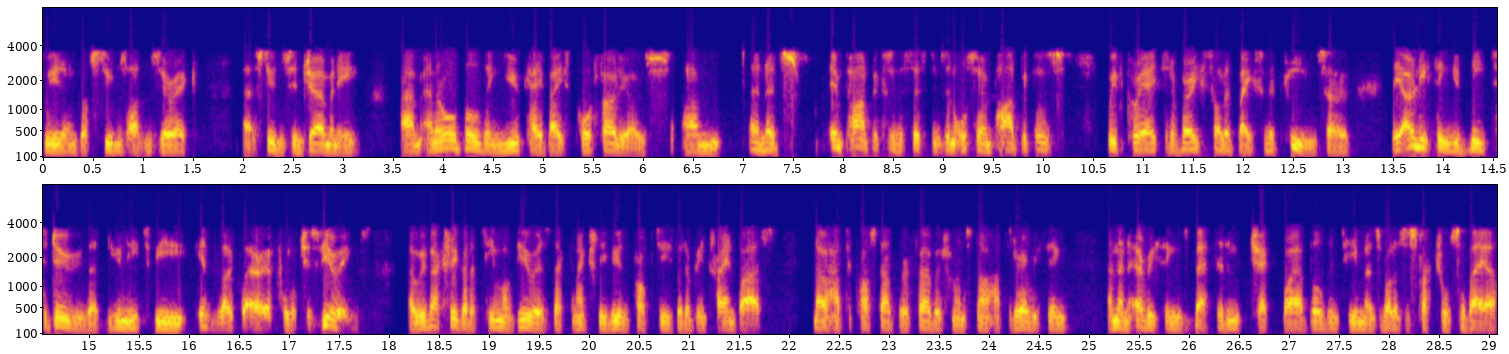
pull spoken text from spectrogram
Sweden, got students out in Zurich, uh, students in Germany, um, and they're all building UK-based portfolios. Um, and it's in part because of the systems, and also in part because we've created a very solid base of a team. So the only thing you'd need to do that you need to be in the local area for, which is viewings, Uh, we've actually got a team of viewers that can actually view the properties that have been trained by us, know how to cost up refurbishments, know how to do everything, and then everything's vetted and checked by our building team as well as a structural surveyor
